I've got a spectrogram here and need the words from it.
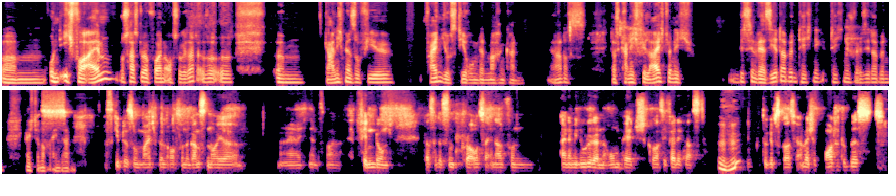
Ähm, und ich vor allem, das hast du ja vorhin auch so gesagt, also äh, ähm, gar nicht mehr so viel Feinjustierung dann machen kann. Ja, das, das kann ich vielleicht, wenn ich ein bisschen versierter bin, technik, technisch versierter bin, kann ich da noch einladen. Es gibt ja zum Beispiel auch so eine ganz neue, naja, ich nenne es mal Erfindung, dass du das im Browser innerhalb von einer Minute deine Homepage quasi fertig hast. Mhm. Du gibst quasi an, welche Branche du bist,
